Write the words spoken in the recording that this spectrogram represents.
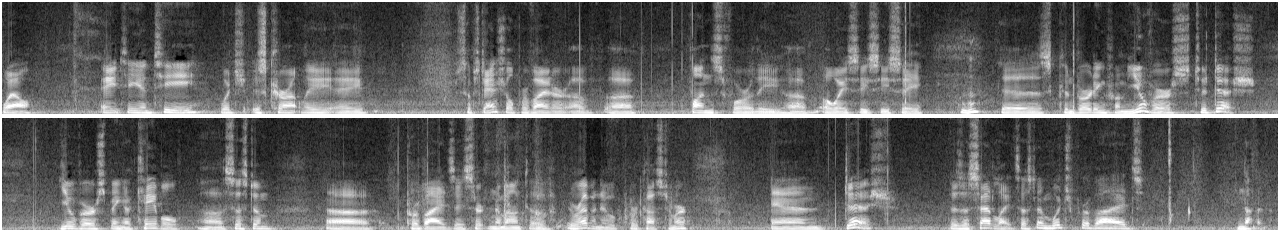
Well, AT&T, which is currently a substantial provider of uh, funds for the uh, OACCC, is converting from UVerse to Dish. UVerse, being a cable uh, system, uh, provides a certain amount of revenue per customer, and Dish is a satellite system which provides nothing.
